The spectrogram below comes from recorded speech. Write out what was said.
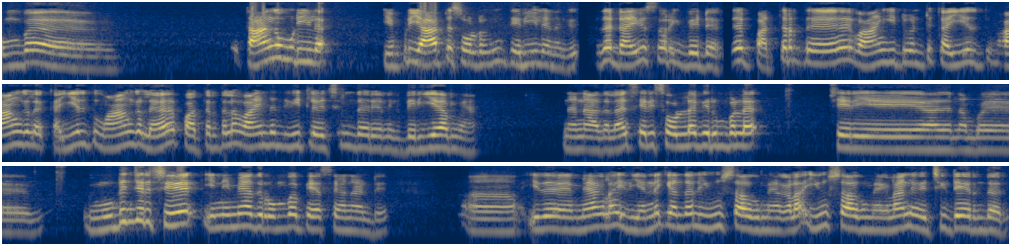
ரொம்ப தாங்க முடியல. எப்படி யார்கிட்ட சொல்றதுன்னு தெரியல எனக்கு. அதான் டைவர்ஸ் வரைக்கும் போயிட்டேன் அதான் பத்திரத்தை வாங்கிட்டு வந்துட்டு கையெழுத்து வாங்கல கையெழுத்து வாங்கல பத்திரத்தெல்லாம் வாங்கிட்டு வந்து வீட்டுல வச்சிருந்தாரு எனக்கு தெரியாம. நான் அதெல்லாம் சரி சொல்ல விரும்பல. சரி அது நம்ம முடிஞ்சிருச்சு. இனிமே அது ரொம்ப பேச ஆஹ் இது மேகலா இது என்னைக்கு இருந்தாலும் யூஸ் ஆகும் மேகலா யூஸ் ஆகும் மேகலான்னு வச்சுக்கிட்டே இருந்தாரு.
